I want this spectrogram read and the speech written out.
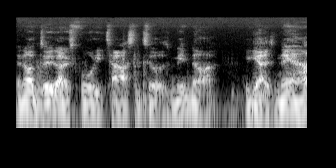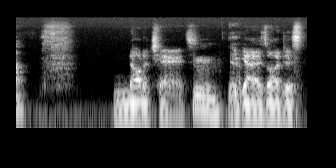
And I'd do those 40 tasks until it was midnight. He goes, now, not a chance. Mm. He Yeah. goes, I just,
